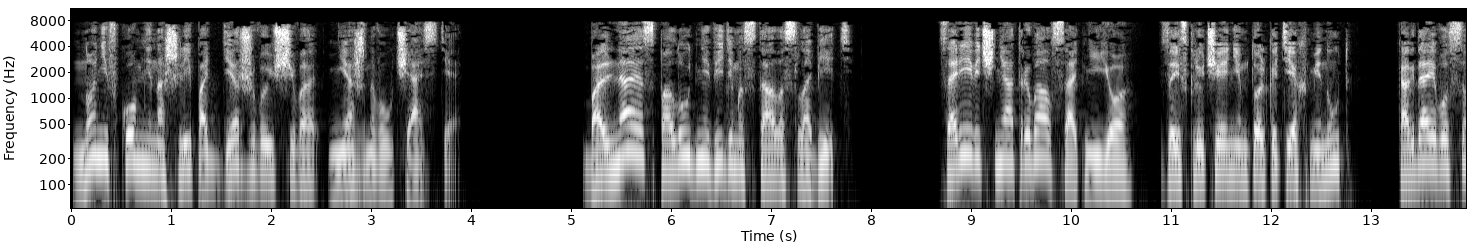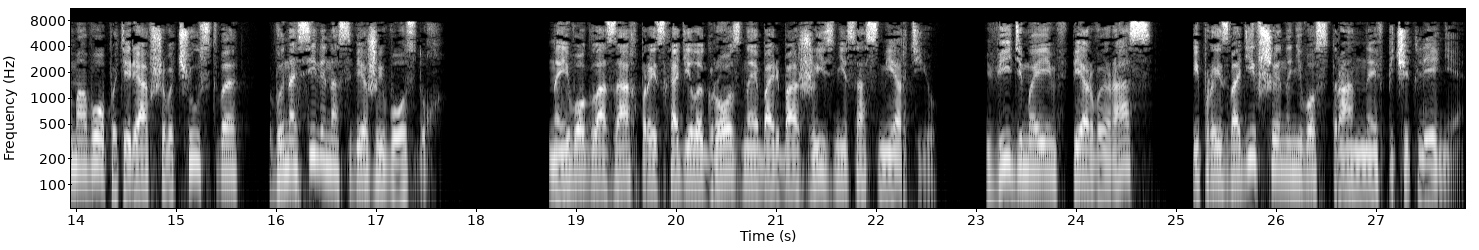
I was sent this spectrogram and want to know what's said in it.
но ни в ком не нашли поддерживающего нежного участия. Больная с полудня, видимо, стала слабеть. Царевич не отрывался от нее, за исключением только тех минут, когда его самого, потерявшего чувство, выносили на свежий воздух. На его глазах происходила грозная борьба жизни со смертью, видимая им в первый раз и производившее на него странное впечатление.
